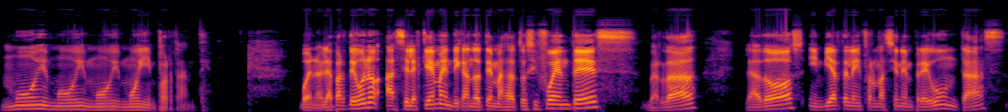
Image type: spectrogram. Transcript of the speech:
muy, muy, muy, muy importante. Bueno, la parte 1 hace el esquema indicando temas, datos y fuentes, ¿verdad? La 2 invierte la información en preguntas,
